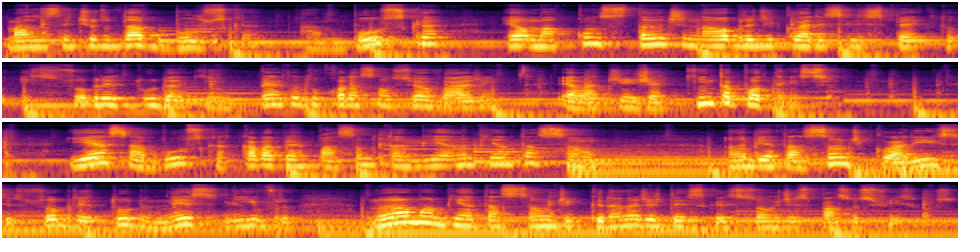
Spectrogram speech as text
mas no sentido da busca. A busca é uma constante na obra de Clarice Lispector e, sobretudo aqui em Perto do Coração Selvagem, ela atinge a quinta potência. E essa busca acaba perpassando também a ambientação. A ambientação de Clarice, sobretudo nesse livro, não é uma ambientação de grandes descrições de espaços físicos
